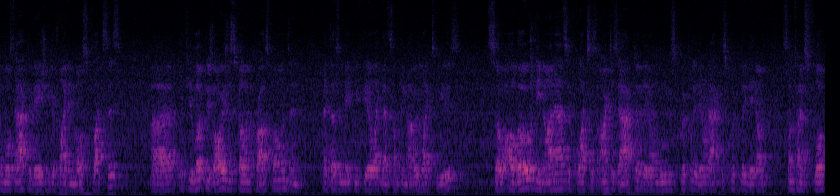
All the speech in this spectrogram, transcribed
the most active agent you'll find in most fluxes. Uh, if you look, there's always a skull and crossbones, and that doesn't make me feel like that's something I would like to use. So although the non-acid fluxes aren't as active, they don't move as quickly, they don't act as quickly, they don't sometimes flow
